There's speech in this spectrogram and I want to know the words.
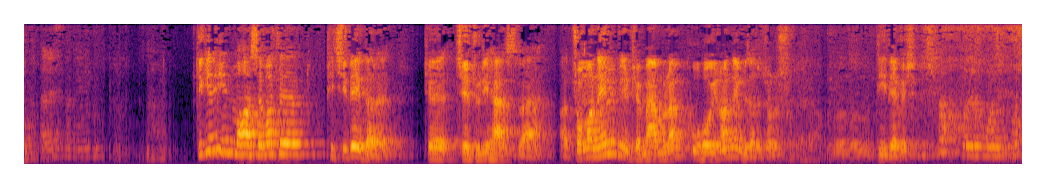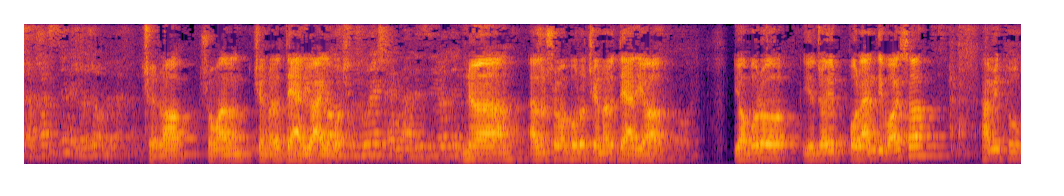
مختلف می‌کنیم دیگه این محاسبات پیچیده داره که چه جوری هست و چون ما نمی‌بینیم که معمولا کوه و اینا نمی‌ذاره جلوش دیده بشه. خود خورشید مشخص چرا؟ شما الان کنار دریا اگه باشید نه الان شما برو کنار دریا. یا برو یه جای بلندی وایسا. همین تو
